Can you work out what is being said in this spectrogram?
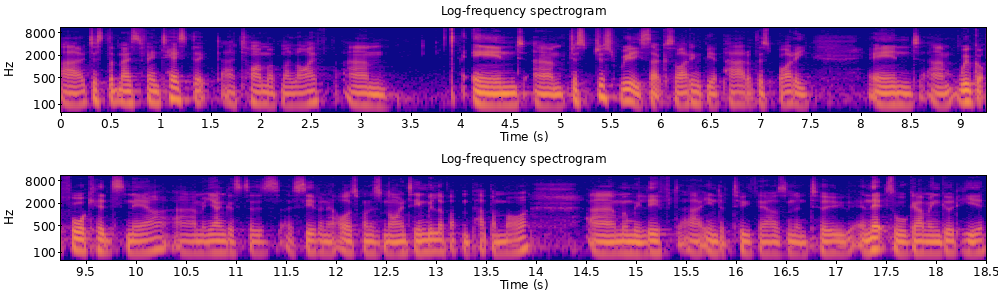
uh, just the most fantastic uh, time of my life. Um, and um, just, just really so exciting to be a part of this body. And um, we've got four kids now. Um, youngest is seven, our oldest one is 19. We live up in Papamoa um, when we left uh, end of 2002, and that's all going good here.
